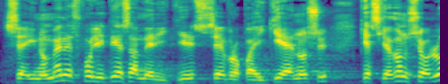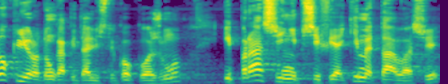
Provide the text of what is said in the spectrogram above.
Σε Ηνωμένες Πολιτείες Αμερικής, σε Ευρωπαϊκή Ένωση και σχεδόν σε ολόκληρο τον καπιταλιστικό κόσμο, η πράσινη ψηφιακή μετάβαση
